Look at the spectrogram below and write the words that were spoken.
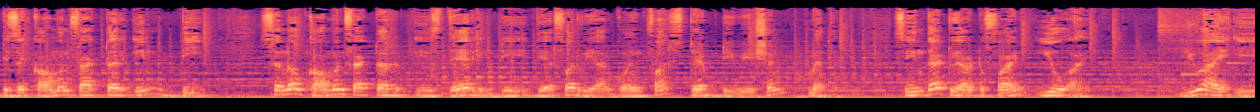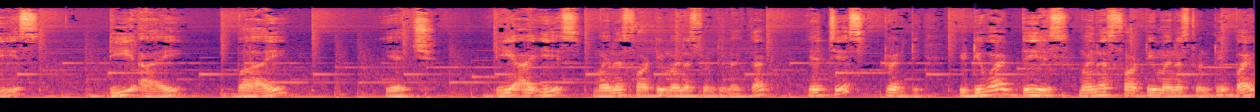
It is a common factor in d. So now common factor is there in d. Therefore we are going for step deviation method so in that we have to find ui ui is di by h. Di is minus 40 minus 20 like that. H is 20 we divide this minus 40 minus 20 by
